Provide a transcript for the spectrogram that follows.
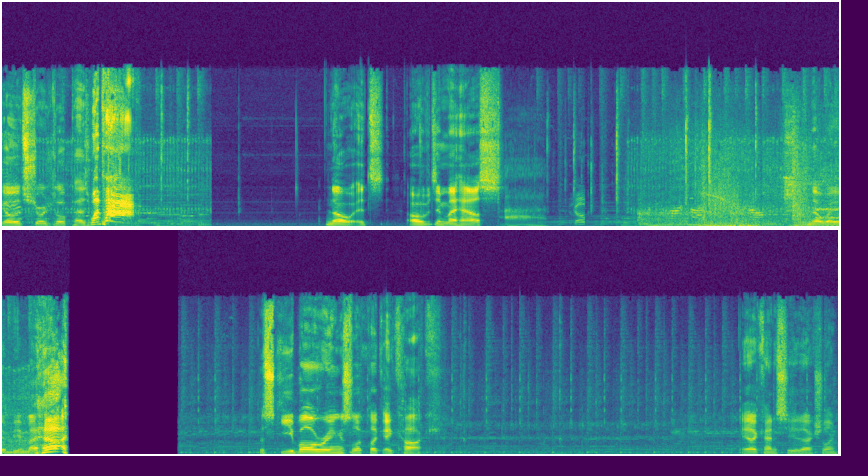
Yo, it's George Lopez. Wapa! No, it's. Oh, if it's in my house. There's no way it'd be in my house. The Skee-Ball rings look like a cock. Yeah, I kind of see it actually.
